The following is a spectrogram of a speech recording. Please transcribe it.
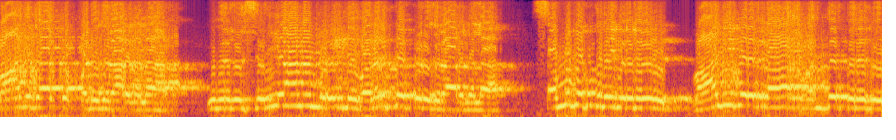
பாதுகாக்கப்படுகிறார்களா? இவர்கள் சரியான முறையில் வளர்க்கப்படுகிறார்களா? சமூகத்தில் இவர்கள் வாலிபர்களாக வந்த பிறகு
